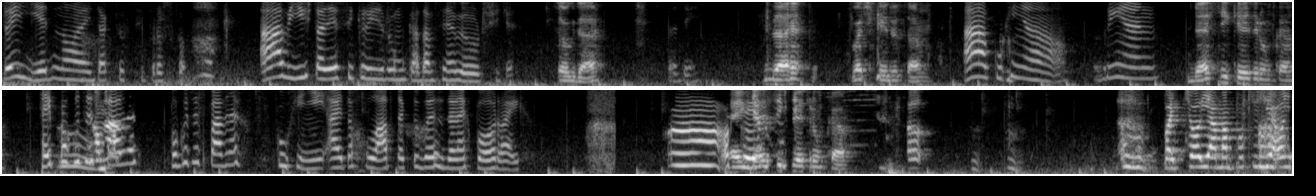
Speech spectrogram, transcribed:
To je jedno, i tak to chci prosko. A vidíš, tady je secret roomka, tam si nebyl určitě. Co kde? Tady. Kde? Počkej, jdu tam. A, kuchyňa. Dobrý den. Kde je secret roomka? Hej, pokud se Mama. spávne, pokud se spávne v kuchyni a je to chlap, tak to bude Zdenek Polreich. Mm, Hej, ok. kde je secret roomka? Uh, Paťo, já mám pocit, že oni,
